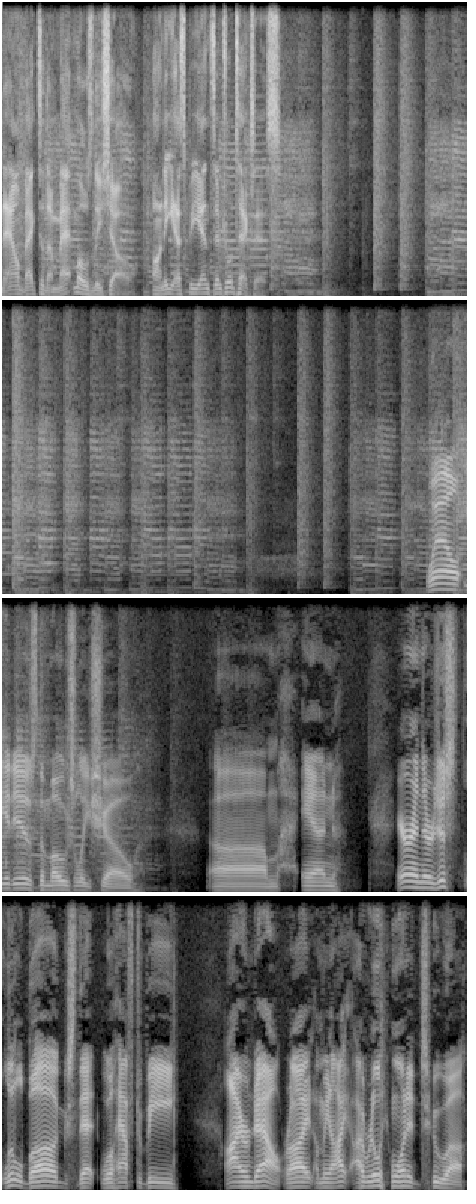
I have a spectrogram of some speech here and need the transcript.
Now back to the Matt Mosley Show on ESPN Central Texas. Well, it is the Mosley Show. Um, and, Aaron, they're just little bugs that will have to be ironed out, right? I mean, I, I really wanted to. Uh,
